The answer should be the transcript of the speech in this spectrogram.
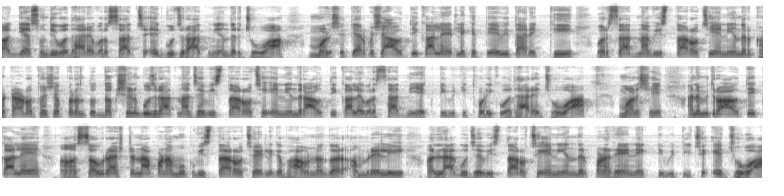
વાગ્યા સુધી વધારે વરસાદ છે એ ગુજરાતની અંદર જોવા મળશે. ત્યાર પછી આવતીકાલે એટલે કે તેવી તારીખથી વરસાદના વિસ્તારો છે એની અંદર ઘટાડો થશે, પરંતુ દક્ષિણ ગુજરાતના જે વિસ્તારો છે એની અંદર આવતીકાલે વરસાદની એક્ટિવિટી થોડીક વધારે જોવા મળશે. અને મિત્રો, આવતીકાલે સૌરાષ્ટ્રના પણ અમુક વિસ્તારો છે એટલે કે ભાવનગર, અમરેલી લાગુ જે વિસ્તારો છે એની અંદર પણ રેન એક્ટિવિટી છે એ જોવા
